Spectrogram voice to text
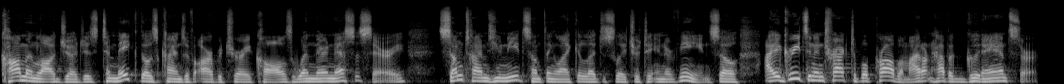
common law judges to make those kinds of arbitrary calls when they're necessary. Sometimes you need something like a legislature to intervene. So I agree it's an intractable problem. I don't have a good answer,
